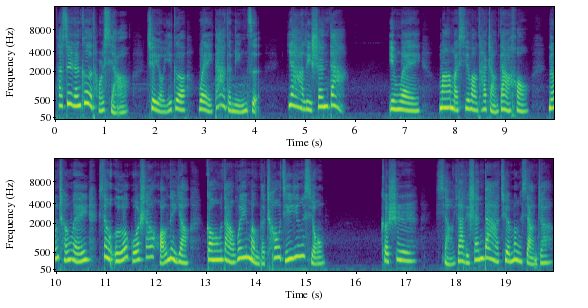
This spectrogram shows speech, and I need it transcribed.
它虽然个头小。却有一个伟大的名字，亚历山大，因为妈妈希望他长大后能成为像俄国沙皇那样高大威猛的超级英雄。可是，小亚历山大却梦想着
